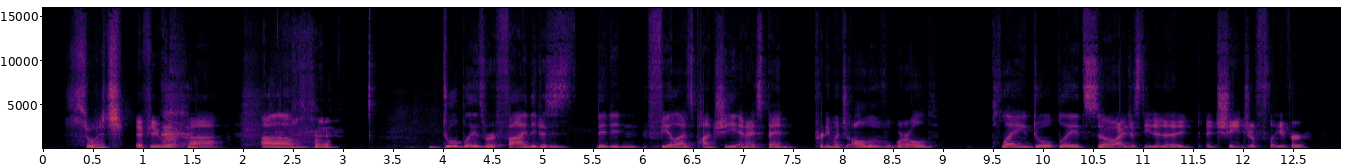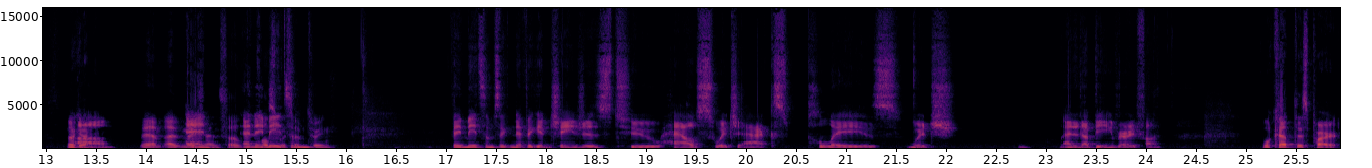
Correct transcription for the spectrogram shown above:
switch, if you will? um, dual blades were fine. They just they didn't feel as punchy, and I spent pretty much all of World playing dual blades, so I just needed a, a change of flavor. Okay, Um, yeah, that makes and- sense. I'll, and they I'll made some- between. They made some significant changes to how Switch Axe plays, which ended up being very fun. We'll cut this part,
